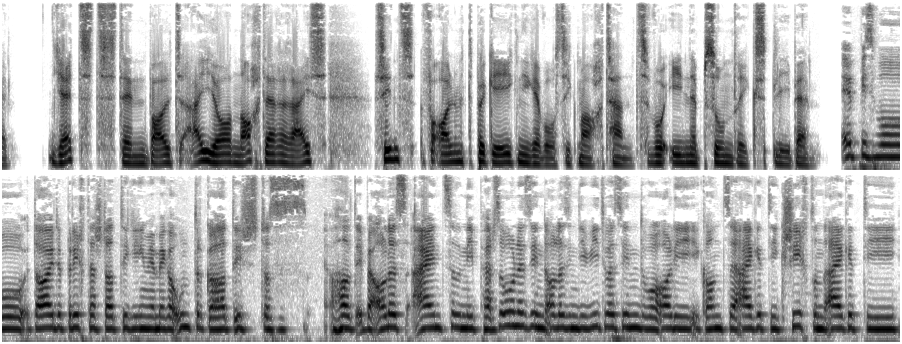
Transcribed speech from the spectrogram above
wollen. Jetzt, denn bald ein Jahr nach dieser Reise, sind es vor allem die Begegnungen, die sie gemacht haben, die ihnen besonders bleiben. Etwas, wo da in der Berichterstattung irgendwie mega untergeht, ist, dass es halt eben alles einzelne Personen sind, alles Individuen sind, wo alle ganze eigene Geschichte und eigene,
